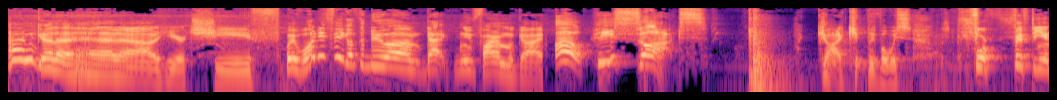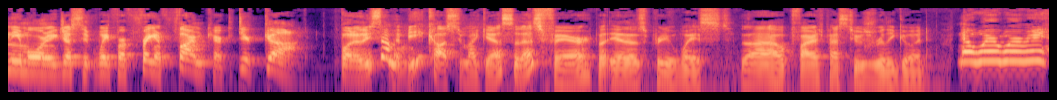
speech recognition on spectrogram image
I'm gonna head out here, Chief. Wait, what do you think of the new, um, that new fireman guy? Oh, he sucks! My God, I can't believe always 4.50 in the morning just to wait for a friggin' fireman character, dear God! But at least I'm in meat costume, I guess, so that's fair. But yeah, that was pretty waste. I hope Fires Pass 2 is really good. Now, where were we?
